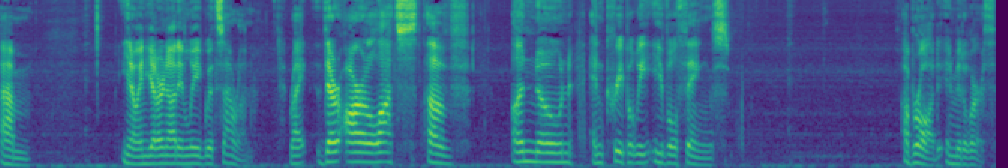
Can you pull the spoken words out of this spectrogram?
Um, you know, and yet are not in league with Sauron, right? There are lots of unknown and creepily evil things abroad in Middle Earth,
